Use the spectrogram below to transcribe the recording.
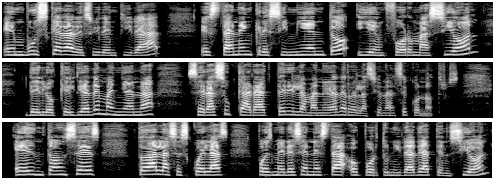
en búsqueda de su identidad, están en crecimiento y en formación de lo que el día de mañana será su carácter y la manera de relacionarse con otros. Entonces, todas las escuelas pues merecen esta oportunidad de atención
